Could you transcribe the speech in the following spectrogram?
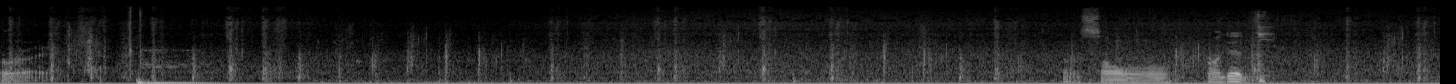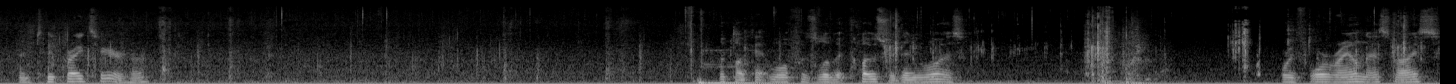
Alright. I saw. Oh, I did. And two crates here, huh? Looked like that wolf was a little bit closer than he was. 44 round, that's nice.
